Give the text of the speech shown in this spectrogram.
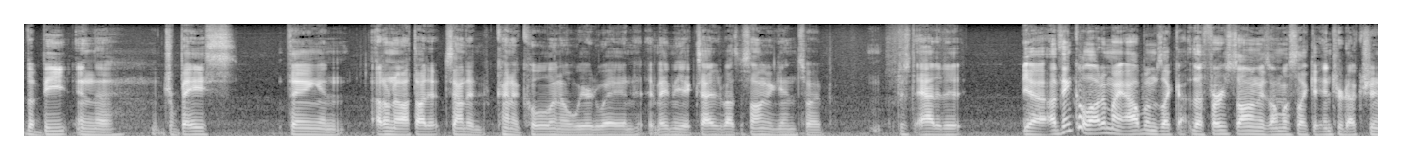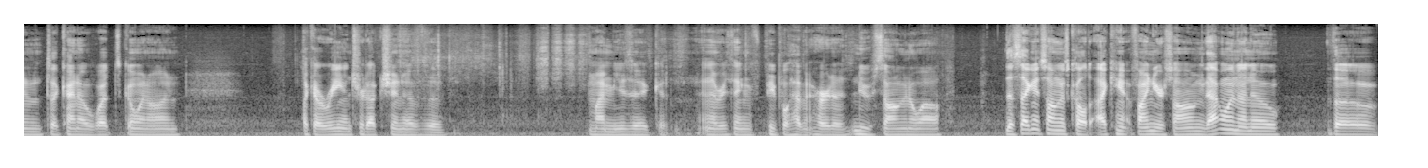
the beat and the bass thing, and I don't know. I thought it sounded kind of cool in a weird way, and it made me excited about the song again. So I just added it. Yeah, I think a lot of my albums, like the first song, is almost like an introduction to kind of what's going on, like a reintroduction of the my music and everything. People haven't heard a new song in a while. The second song is called "I Can't Find Your Song." That one I know the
